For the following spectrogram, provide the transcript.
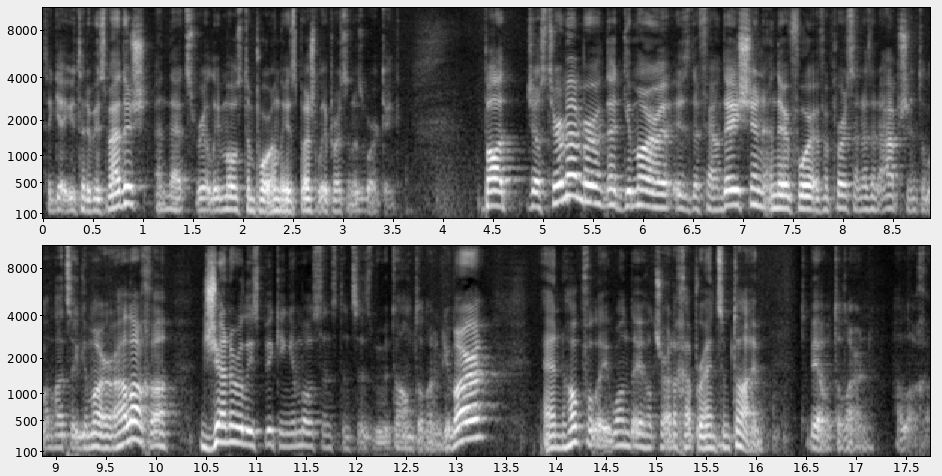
to get you to the beis medrash, and that's really most importantly, especially a person who's working. But just to remember that Gemara is the foundation, and therefore, if a person has an option to learn, let's say Gemara or Halacha, generally speaking, in most instances, we would tell him to learn Gemara, and hopefully one day he'll try to chaperine some time to be able to learn Halacha.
